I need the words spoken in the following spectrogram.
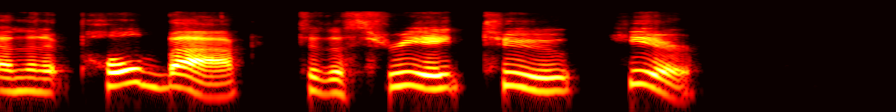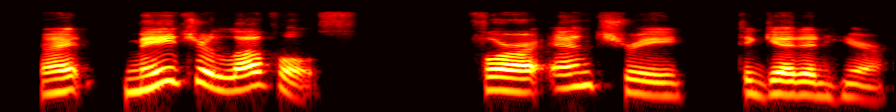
and then it pulled back to the 382 here, right? Major levels for our entry to get in here.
